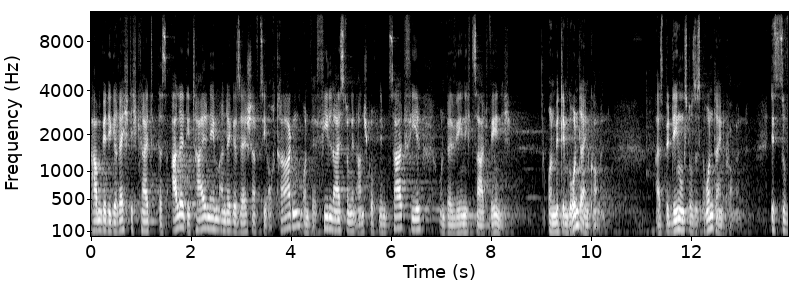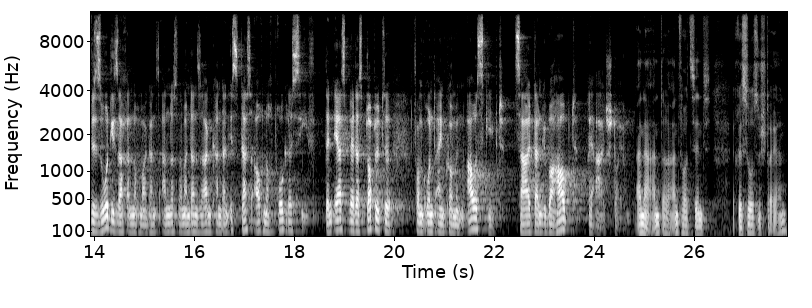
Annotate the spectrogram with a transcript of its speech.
haben wir die Gerechtigkeit, dass alle, die teilnehmen an der Gesellschaft, sie auch tragen und wer viel Leistung in Anspruch nimmt, zahlt viel und wer wenig, zahlt wenig. Und mit dem Grundeinkommen als bedingungsloses Grundeinkommen ist sowieso die Sache noch mal ganz anders, weil man dann sagen kann, dann ist das auch noch progressiv. Denn erst wer das Doppelte vom Grundeinkommen ausgibt, zahlt dann überhaupt Realsteuern. Eine andere Antwort sind Ressourcensteuern,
